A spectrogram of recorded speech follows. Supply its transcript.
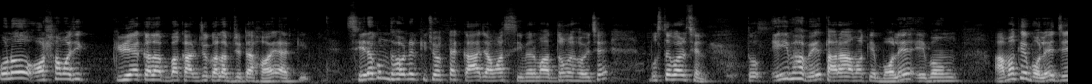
কোনো অসামাজিক ক্রিয়াকলাপ বা কার্যকলাপ যেটা হয় আর কি সেরকম ধরনের কিছু একটা কাজ আমার সিমের মাধ্যমে হয়েছে, বুঝতে পারছেন? তো এইভাবে তারা আমাকে বলে এবং আমাকে বলে যে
